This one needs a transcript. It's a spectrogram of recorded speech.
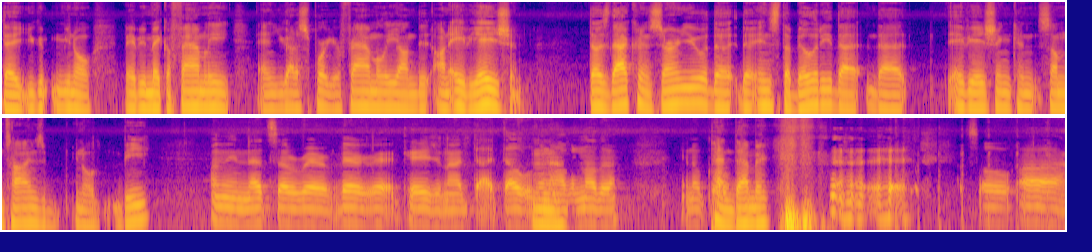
that you you know maybe make a family and you got to support your family on the on aviation. Does that concern you? The the instability that that aviation can sometimes you know be. I mean, that's a rare, very rare occasion. I, I doubt we're Mm. gonna have another, you know, Pandemic. so uh,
